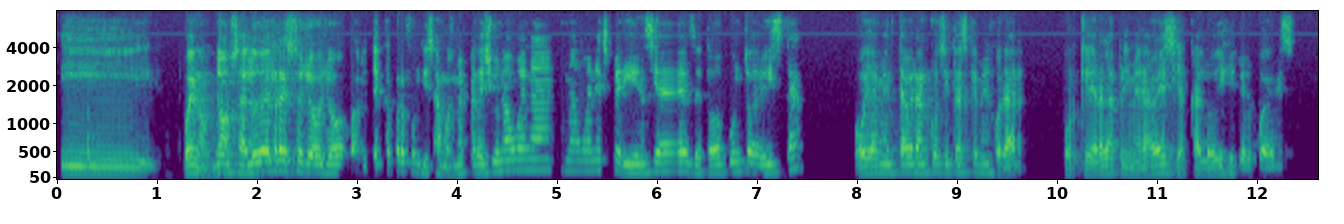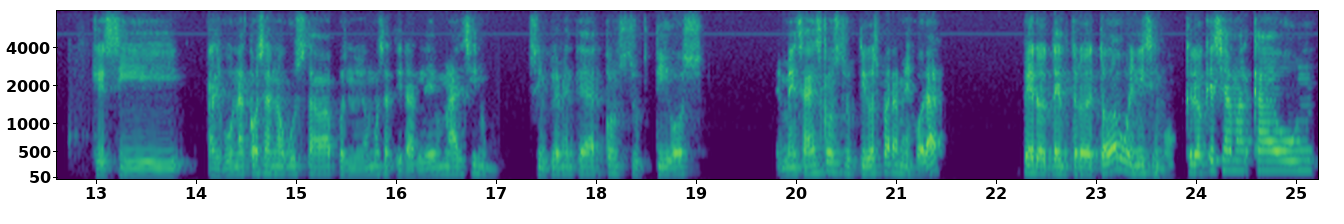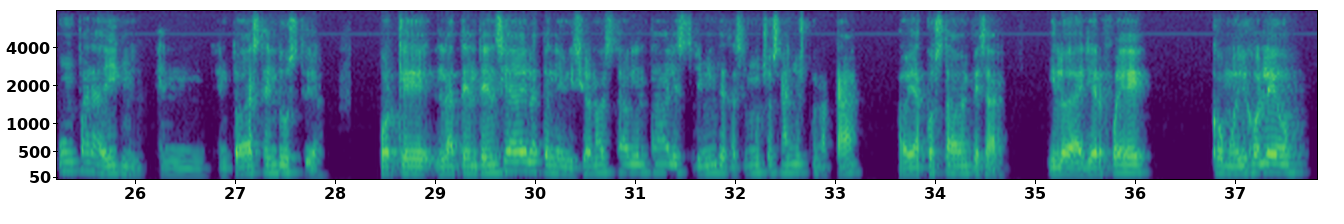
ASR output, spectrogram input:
Y bueno, no, salud del resto, yo, yo, ahorita que profundizamos, me pareció una buena, una buena experiencia desde todo punto de vista. Obviamente habrán cositas que mejorar, porque era la primera vez, y acá lo dije yo el jueves, que si alguna cosa no gustaba, pues no íbamos a tirarle mal, sino simplemente dar constructivos, mensajes constructivos para mejorar pero dentro de todo buenísimo. Creo que se ha marcado un, un paradigma en, en, toda esta industria, porque la tendencia de la televisión no está orientada al streaming desde hace muchos años, pero acá había costado empezar. Y lo de ayer fue, como dijo Leo,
